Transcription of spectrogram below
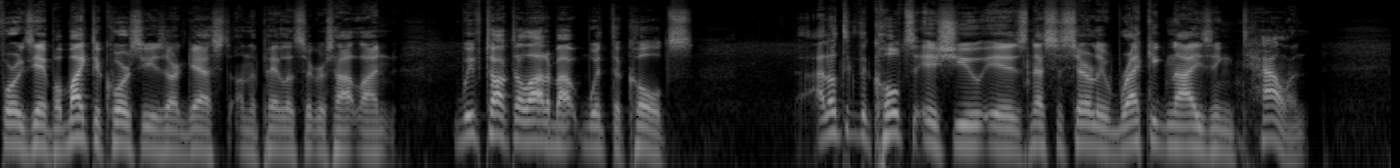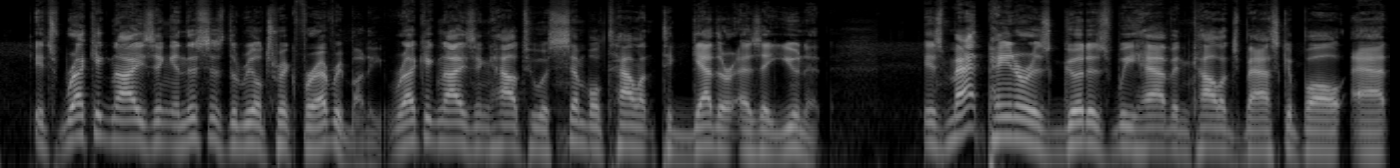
for example, Mike DeCourcy is our guest on the Payless Liquors Hotline. We've talked a lot about with the Colts. I don't think the Colts issue is necessarily recognizing talent. It's recognizing, and this is the real trick for everybody, recognizing how to assemble talent together as a unit. Is Matt Painter as good as we have in college basketball at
